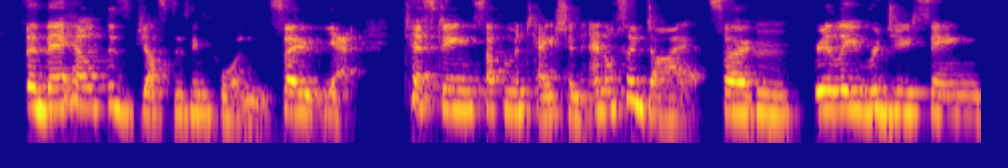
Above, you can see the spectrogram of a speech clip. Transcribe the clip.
so their health is just as important. So yeah, testing, supplementation, and also diet. So mm. really reducing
